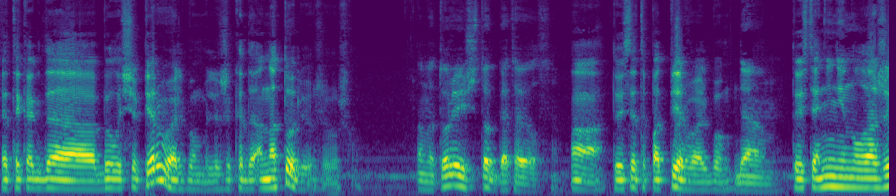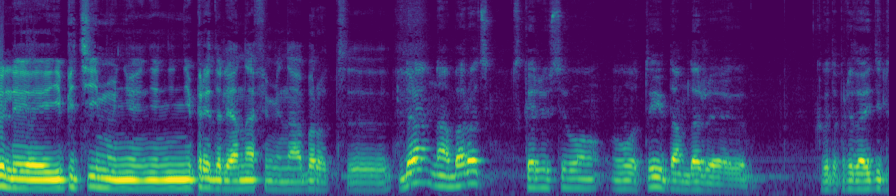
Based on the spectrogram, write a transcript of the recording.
Это когда был еще первый альбом, или же когда Анатолий уже вышел? Анатолий еще только готовился. А, то есть это под первый альбом. Да. То есть они не наложили епитиму, не, не, не предали анафеме, наоборот. э, Да, наоборот, скорее всего. Вот. И там даже какой-то предводитель,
